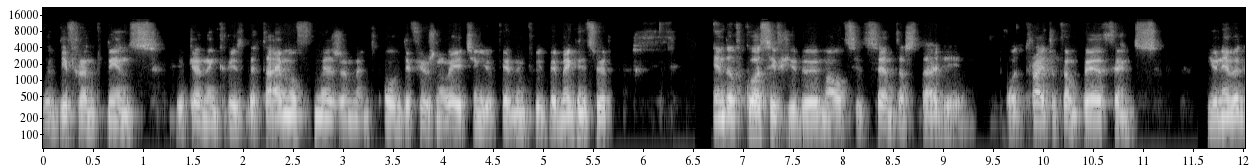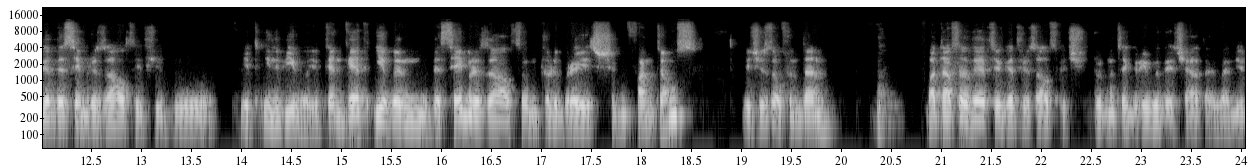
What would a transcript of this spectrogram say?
with different means. You can increase the time of measurement of diffusion weighting you can increase the magnitude and of course, if you do a multi-center study or try to compare things, you never get the same result if you do it in vivo. You can get even the same results on calibration phantoms, which is often done. But after that, you get results which do not agree with each other when you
